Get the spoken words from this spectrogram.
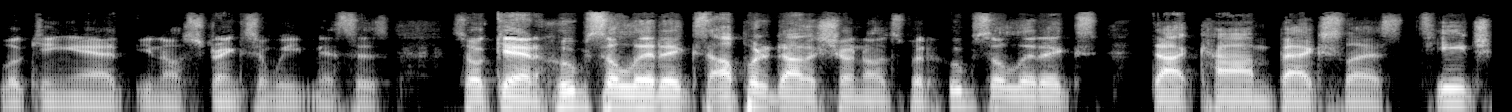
looking at you know strengths and weaknesses. So again, Hoopsalytics, I'll put it down the show notes, but hoopsalytics.com backslash teach.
